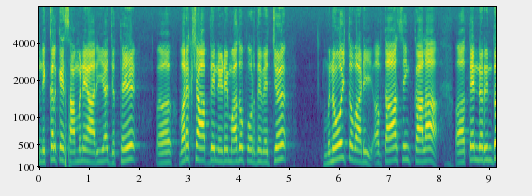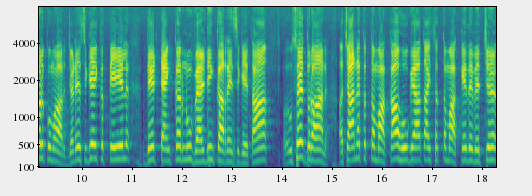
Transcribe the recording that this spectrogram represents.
ਨਿਕਲ ਕੇ ਸਾਹਮਣੇ ਆ ਰਹੀ ਹੈ, ਜਿੱਥੇ ਵਰਕਸ਼ਾਪ ਦੇ ਨੇੜੇ ਮਾਧੋਪੁਰ ਦੇ ਵਿੱਚ ਮਨੋਜ ਤਵਾੜੀ, ਅਵਤਾਰ ਸਿੰਘ ਕਾਲਾ ਤੇ ਨਰਿੰਦਰ ਕੁਮਾਰ, ਜਿਹੜੇ ਸੀਗੇ ਇੱਕ ਤੇਲ ਦੇ ਟੈਂਕਰ ਨੂੰ ਵੈਲਡਿੰਗ ਕਰ ਰਹੇ ਸੀਗੇ। ਤਾਂ ਉਸੇ ਦੌਰਾਨ ਅਚਾਨਕ ਧਮਾਕਾ ਹੋ ਗਿਆ ਤਾਂ ਇਸ ਧਮਾਕੇ ਦੇ ਵਿੱਚ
